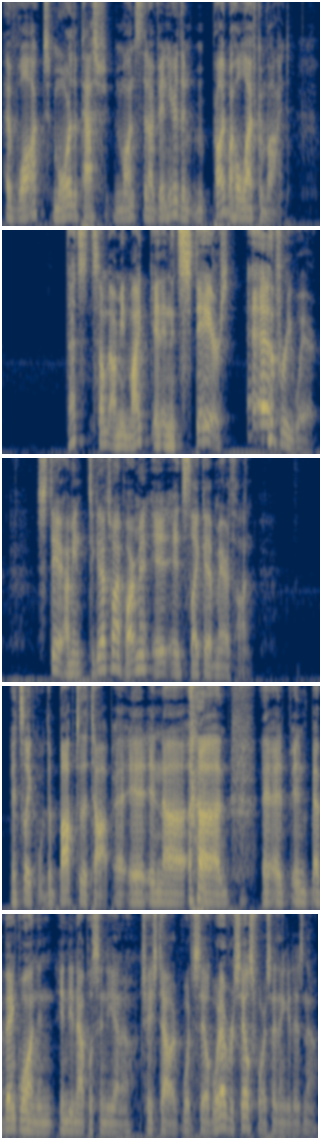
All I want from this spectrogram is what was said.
have walked more the past months than I've been here than probably my whole life combined. That's some. I mean, my and, and it's stairs everywhere. Stair. I mean, to get up to my apartment, it, it's like a marathon. It's like the bop to the top in uh, in Bank One in Indianapolis, Indiana, Chase Tower. What sales? Whatever Salesforce, I think it is now.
